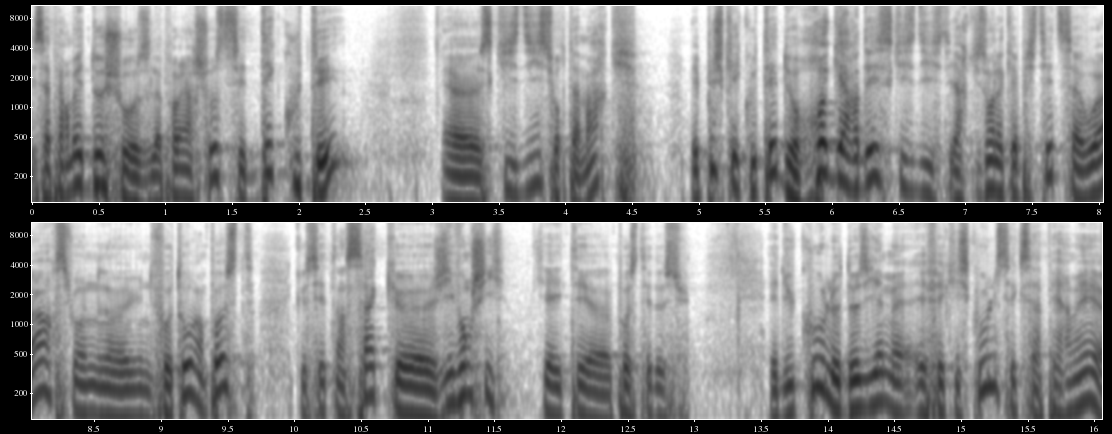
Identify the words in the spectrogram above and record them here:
Et ça permet deux choses. La première chose, c'est d'écouter ce qui se dit sur ta marque, mais plus qu'écouter, de regarder ce qui se dit. C'est-à-dire qu'ils ont la capacité de savoir sur une, photo, un post, que c'est un sac Givenchy qui a été posté dessus. Et du coup, le deuxième effet qui se coule, c'est que ça permet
